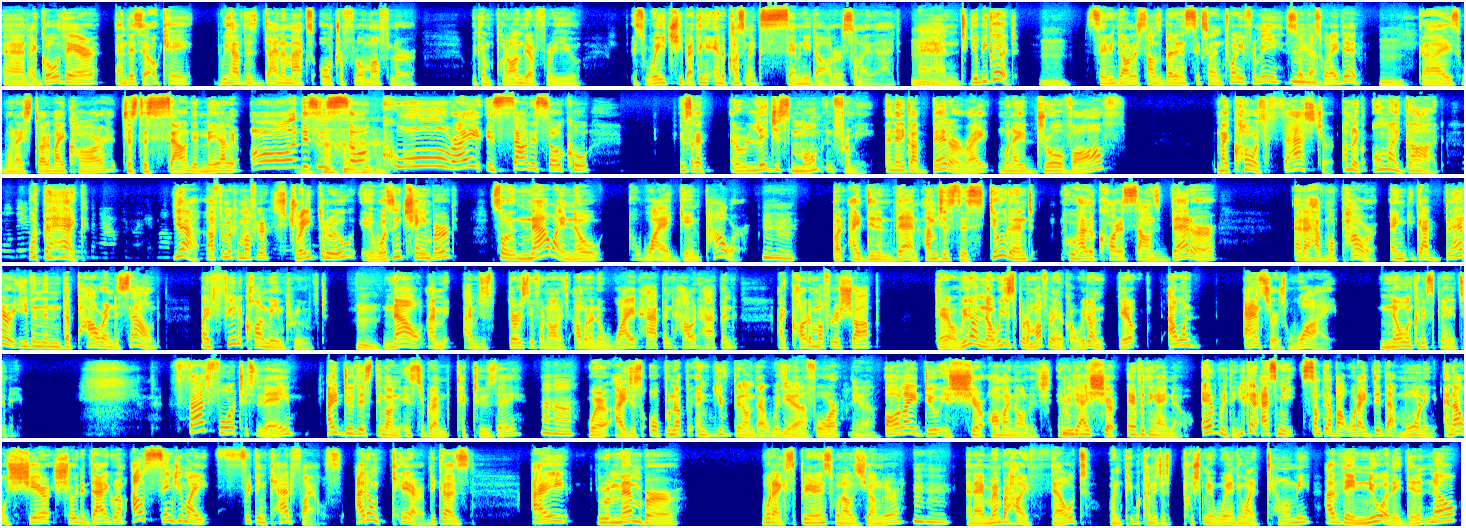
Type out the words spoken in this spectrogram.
And I go there and they say, okay, we have this Dynomax Ultra Flow muffler we can put on there for you. It's way cheap. I think it ended up costing like $70 or something like that. And you'll be good. Mm. $70 sounds better than 620 for me. So that's what I did. Mm. Guys, when I started my car, just the sound it made, I'm like, oh, this is so cool, right? It sounded so cool. It was like a, a religious moment for me. And then it got better, right? When I drove off, my car was faster. I'm like, oh my God, what the heck? Yeah, aftermarket muffler, straight through. It wasn't chambered. So now I know why I gained power hmm but I didn't then. I'm just a student who has a car that sounds better and I have more power. And it got better even than the power and the sound. My fuel economy improved. Hmm. Now I'm I'm just thirsty for knowledge. I want to know why it happened, how it happened. I called a muffler shop. They don't, we don't know. We just put a muffler in your car. We don't, they don't, I want answers. Why? No one could explain it to me. Fast forward to today, I do this thing on Instagram Tech Tuesday Uh huh. where I just open up, and you've been on that with Yeah. me before. Yeah. All I do is share all my knowledge. Emily, I share everything I know. Everything. You can ask me something about what I did that morning, and I will share, show you the diagram. I'll send you my freaking CAD files. I don't care because I remember what I experienced when I was younger, hmm and I remember how it felt when people kind of just pushed me away and didn't want to tell me. Either they knew or they didn't know,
